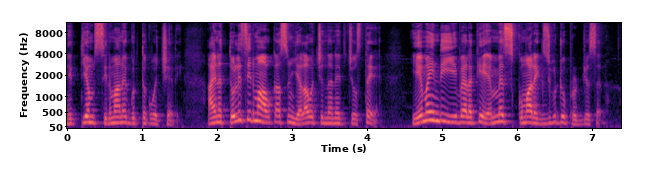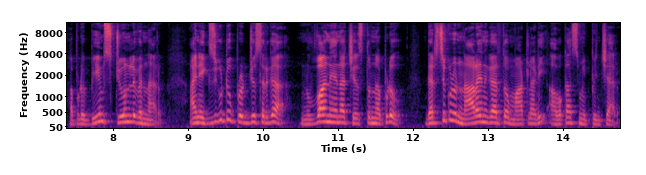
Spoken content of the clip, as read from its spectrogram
నిత్యం సినిమానే గుర్తుకు వచ్చేది. ఆయన తొలి సినిమా అవకాశం ఎలా వచ్చిందనేది చూస్తే ఏమైంది ఈ వేళకి ఎంఎస్ కుమార్ ఎగ్జిక్యూటివ్ ప్రొడ్యూసర్? అప్పుడు భీమ్స్ ట్యూన్లు విన్నారు. ఆయన ఎగ్జిక్యూటివ్ ప్రొడ్యూసర్గా నువ్వా నేనా చేస్తున్నప్పుడు దర్శకుడు నారాయణ గారితో మాట్లాడి అవకాశం ఇప్పించారు.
